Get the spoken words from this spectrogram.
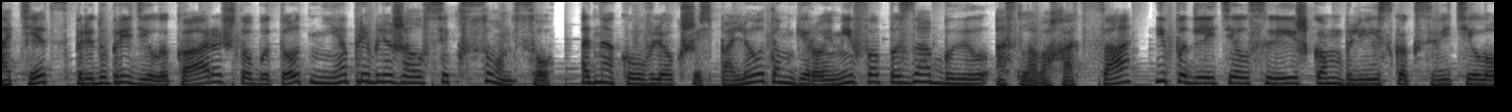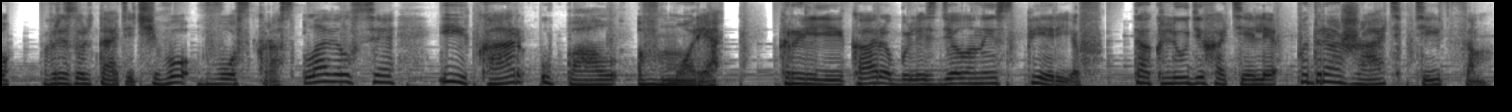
Отец предупредил Икара, чтобы тот не приближался к Солнцу. Однако, увлекшись полетом, герой мифа позабыл о словах отца и подлетел слишком близко к светилу, в результате чего воск расплавился, и Икар упал в море. Крылья Икара были сделаны из перьев. Так люди хотели подражать птицам.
